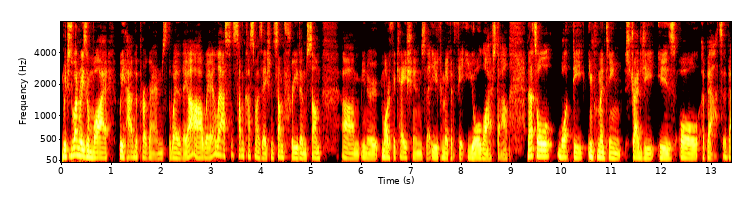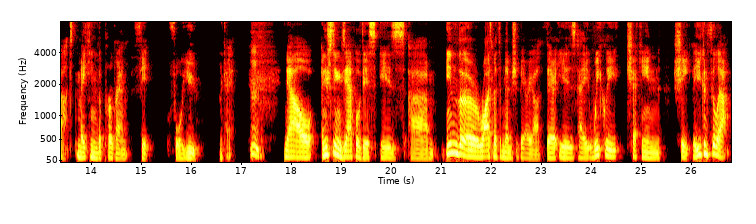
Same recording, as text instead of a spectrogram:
Which is one reason why we have the programs the way that they are, where it allows some customization, some freedom, some um, you know modifications that you can make it fit your lifestyle. And that's all what the implementing strategy is all about. About making the program fit for you. Okay. Mm. Now, an interesting example of this is um, in the Rise Method membership area, there is a weekly check-in sheet that you can fill out,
